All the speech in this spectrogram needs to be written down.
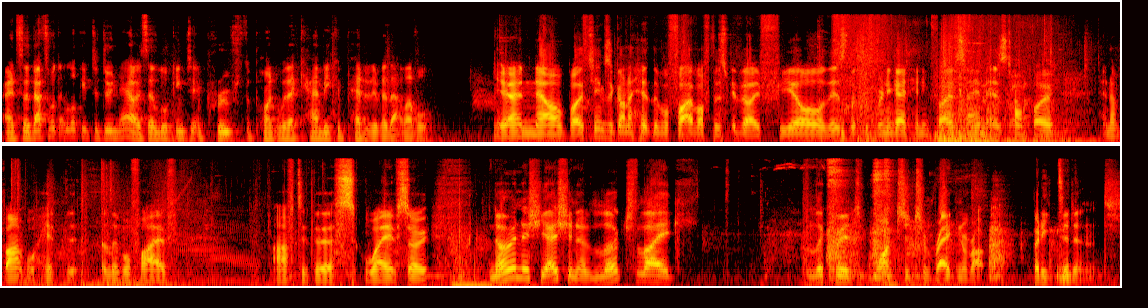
And so that's what they're looking to do now. Is they're looking to improve to the point where they can be competitive at that level. Yeah, and now both teams are going to hit level 5 off this wave. I feel there's Liquid Renegade hitting 5, same as Tompo, and Avant will hit the a level 5 after this wave. So, no initiation. It looked like Liquid wanted to Ragnarok, but he didn't.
